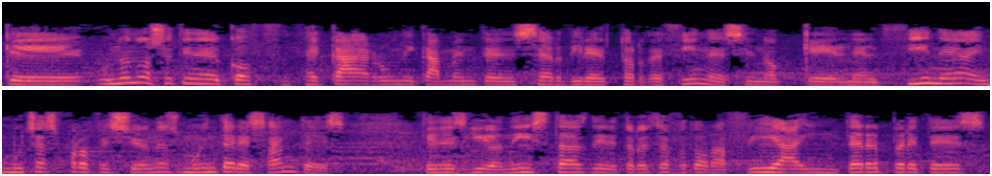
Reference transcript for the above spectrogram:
que uno no se tiene que obcecar únicamente en ser director de cine, sino que en el cine hay muchas profesiones muy interesantes. Tienes guionistas, directores de fotografía, intérpretes,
